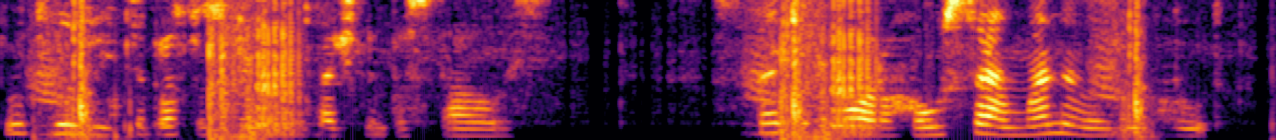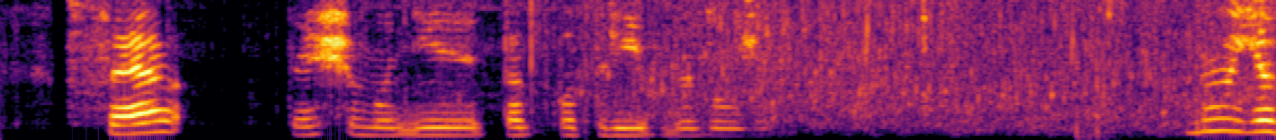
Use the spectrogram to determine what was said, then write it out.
Тут лежить, це просто скриня удачно поставилась. Стеки порога, усе в мене лежить тут. Все те, що мені так потрібно дуже. Ну, я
